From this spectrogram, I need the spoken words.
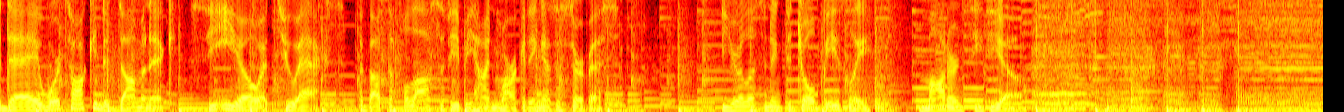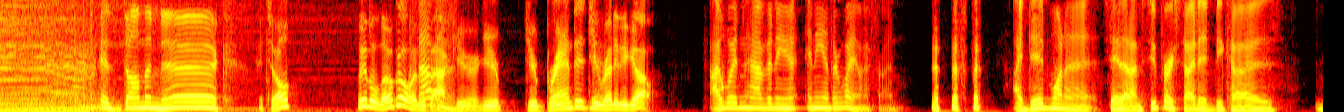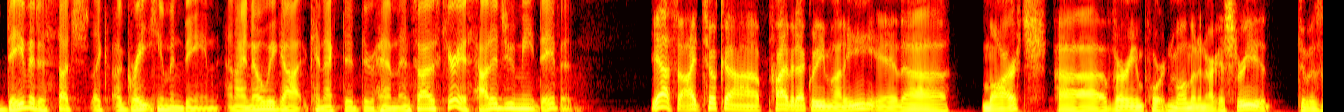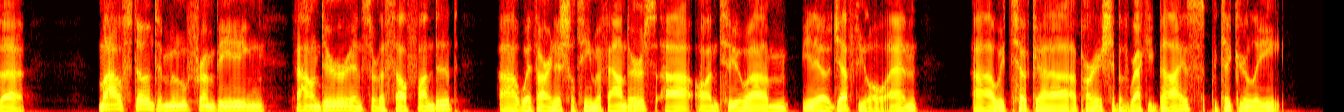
Today, we're talking to Domenic, CEO at 2X, about the philosophy behind marketing as a service. You're listening to Joel Beasley, Modern CTO. It's Domenic. Hey, Joel. We have a logo What's in the back. happening? You're you're you're branded. You're ready to go. I wouldn't have any any other way, my friend. I did want to say that I'm super excited because David is such like a great human being, and I know we got connected through him. And so I was curious, how did you meet David? Yeah. So I took uh, private equity money in uh, March. Uh, a very important moment in our history. It, it was a milestone to move from being founder and sort of self-funded uh, with our initial team of founders uh, onto um, you know jet fuel, and uh, we took uh, a partnership with Recognize, particularly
